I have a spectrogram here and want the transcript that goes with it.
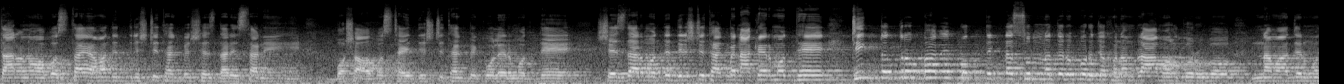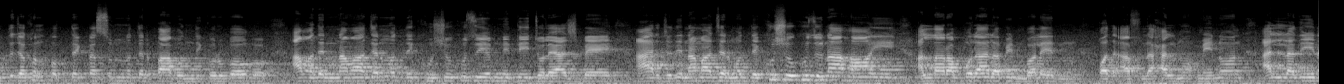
দাঁড়ানো অবস্থায় আমাদের দৃষ্টি থাকবে শেষ স্থানে। বসা অবস্থায় দৃষ্টি থাকবে কোলের মধ্যে, সেজদার মধ্যে দৃষ্টি থাকবে নাকের মধ্যে। ঠিক তদ্রুপভাবে প্রত্যেকটা সুন্নতের উপর যখন আমরা আমল করব, নামাজের মধ্যে যখন প্রত্যেকটা সুন্নতের পাবন্দি করব, আমাদের নামাজের মধ্যে খুশু খুশু এমনিতেই চলে আসবে। আর যদি নামাজের মধ্যে খুশু খুশু না হয়, আল্লাহ রাব্বুল আলামিন বলেন কদ আফলাহাল মিনুন আল্লাদিন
